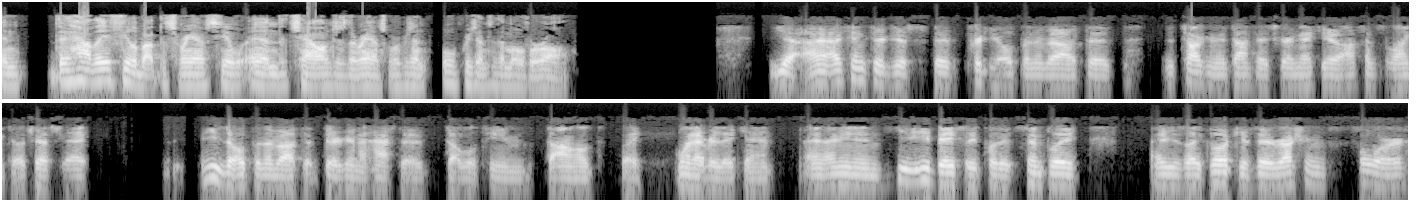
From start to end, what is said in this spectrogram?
and the, how they feel about this Rams team and the challenges the Rams will present will present to them overall? Yeah, I, I think they're just they're pretty open about that. Talking to Dante Scarnecchia, offensive line coach yesterday, he's open about that they're going to have to double team Donald like whenever they can. And I mean, and he, he basically put it simply. And he's like, look, if they're rushing four,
